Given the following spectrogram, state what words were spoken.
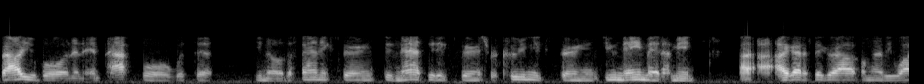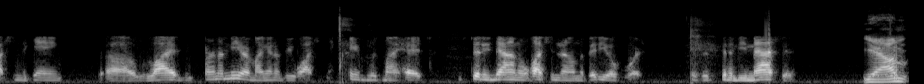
valuable and impactful with the, you know, the fan experience, student athlete experience, recruiting experience, you name it. I mean, I, I got to figure out if I'm going to be watching the game uh, live in front of me, or am I going to be watching the game with my head sitting down and watching it on the video board? Because it's going to be massive. Yeah, I'm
